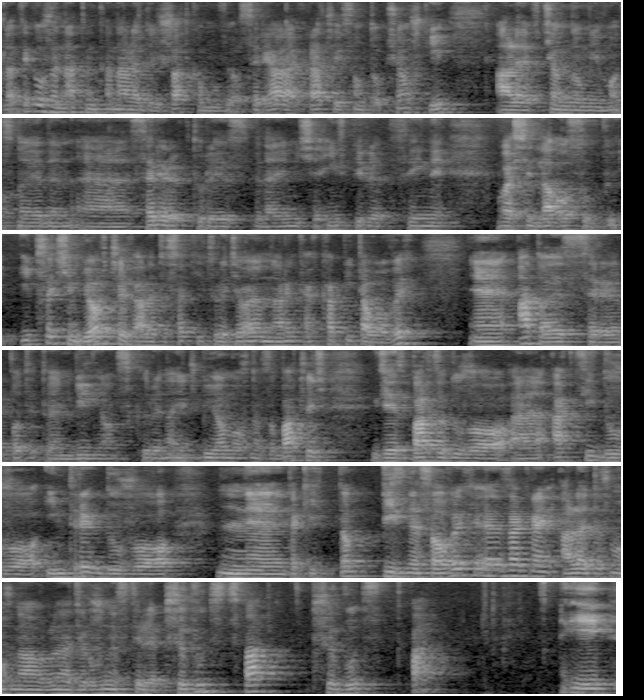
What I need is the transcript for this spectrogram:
dlatego że na tym kanale dość rzadko mówię o serialach, raczej są to książki, ale wciągnął mnie mocno jeden e, serial, który jest, wydaje mi się, inspiracyjny właśnie dla osób i przedsiębiorczych, ale też takich, które działają na rynkach kapitałowych. E, A to jest serial pod tytułem Billions, który na HBO można zobaczyć, gdzie jest bardzo dużo akcji, dużo intryg, dużo mm, e, takich no, biznesowych e, zagrań, ale też można oglądać różne style przywództwa, przywództwa i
